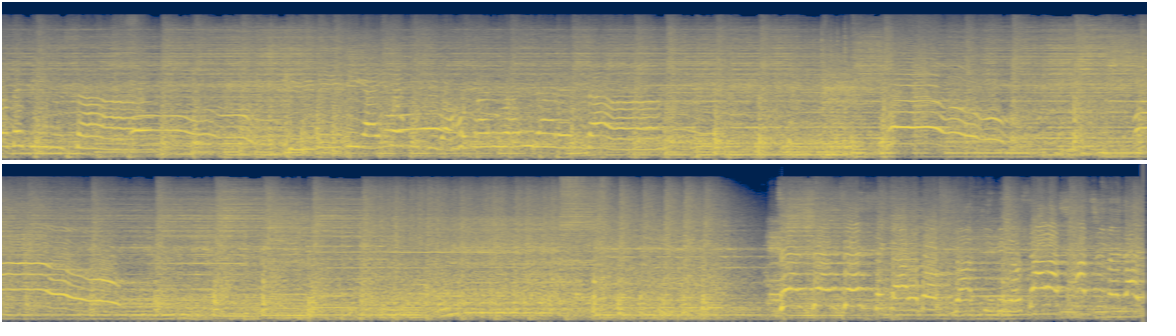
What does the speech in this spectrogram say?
君以外の僕は他にはいられんだ」全然全世から僕は君を探し始めたよ。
